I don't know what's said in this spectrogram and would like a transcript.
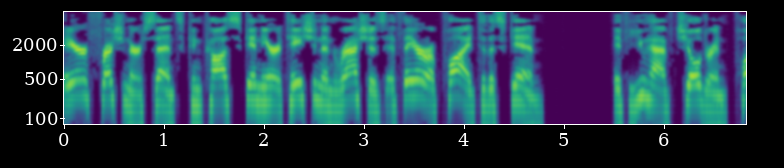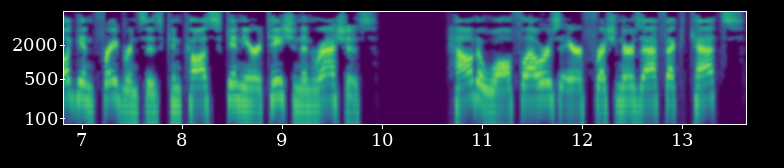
Air freshener scents can cause skin irritation and rashes if they are applied to the skin. If you have children, plug-in fragrances can cause skin irritation and rashes. How do wallflowers air fresheners affect cats?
